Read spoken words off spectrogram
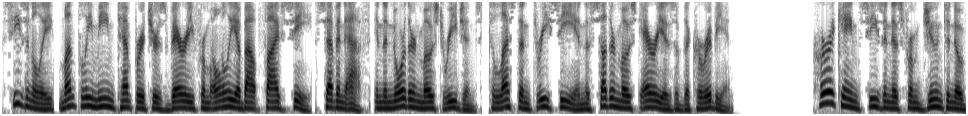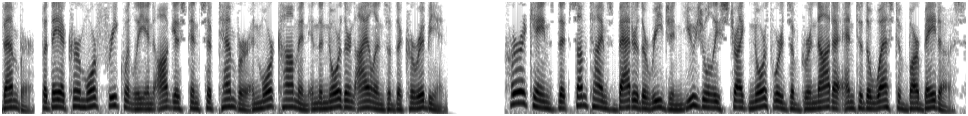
Seasonally, monthly mean temperatures vary from only about 5 C 7 F in the northernmost regions, to less than 3 C in the southernmost areas of the Caribbean. Hurricane season is from June to November, but they occur more frequently in August and September and more common in the northern islands of the Caribbean. Hurricanes that sometimes batter the region usually strike northwards of Grenada and to the west of Barbados.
